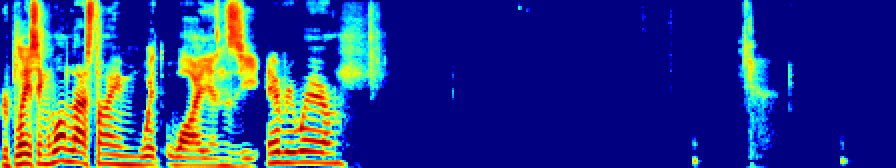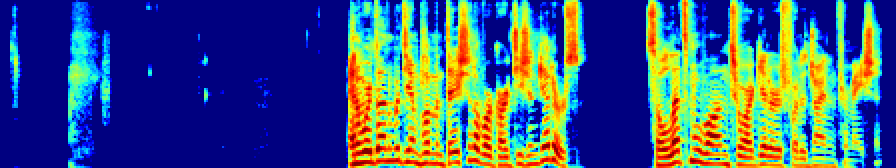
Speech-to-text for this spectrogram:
Replacing one last time with Y and Z everywhere. And we're done with the implementation of our Cartesian getters. So let's move on to our getters for the joint information.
